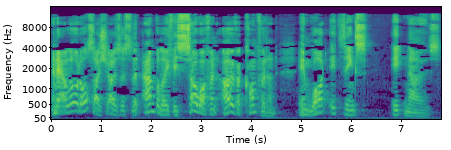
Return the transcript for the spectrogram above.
And our Lord also shows us that unbelief is so often overconfident in what it thinks it knows.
